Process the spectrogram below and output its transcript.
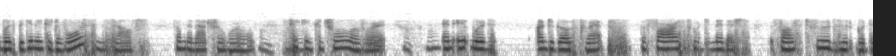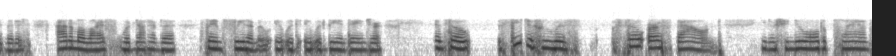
was beginning to divorce himself from the natural world, mm-hmm. seeking control over it, mm-hmm. and it would undergo threats. The forests would diminish, the forest foods would, would diminish, animal life would not have the same freedom. It, it would it would be in danger, and so Sita, who was so earthbound, you know, she knew all the plants,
